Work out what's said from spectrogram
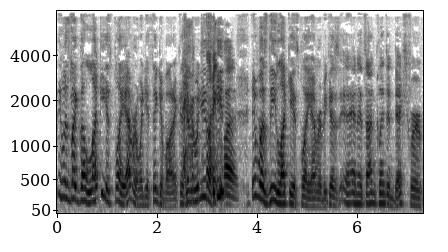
it was like the luckiest play ever when you think about it. Because when you Like see what? it was the luckiest play ever because and it's on Clinton Dix for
